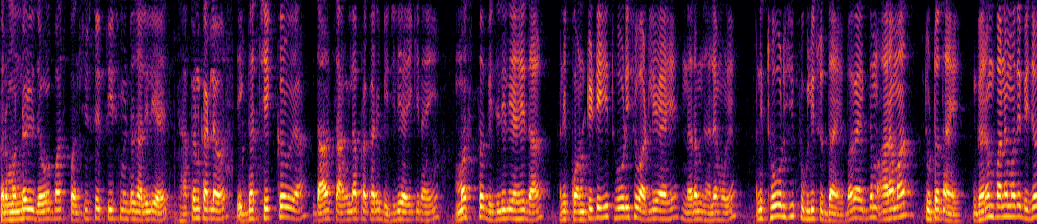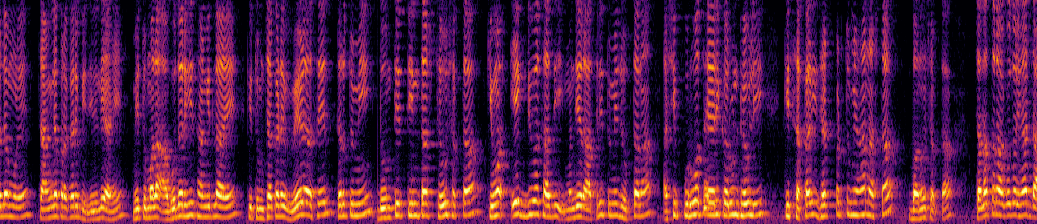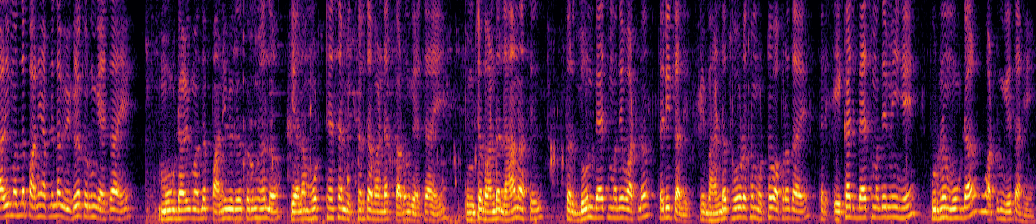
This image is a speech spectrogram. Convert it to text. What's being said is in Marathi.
तर मंडळी जवळपास पंचवीस ते तीस मिनिटं झालेली आहेत. झाकण काढल्यावर एकदा चेक करूया डाळ चांगल्या प्रकारे भिजली आहे की नाही. मस्त भिजलेली आहे डाळ आणि क्वांटिटी ही थोडीशी वाढली आहे नरम झाल्यामुळे. आणि थोडीशी फुगली सुद्धा आहे. बघा एकदम आरामात तुटत आहे. गरम पाण्यामध्ये भिजवल्यामुळे चांगल्या प्रकारे भिजलेली आहे. मी तुम्हाला अगोदरही सांगितलं आहे की तुमच्याकडे वेळ असेल तर तुम्ही दोन ते तीन तास ठेवू शकता किंवा एक दिवस आधी म्हणजे रात्री तुम्ही झोपताना अशी पूर्वतयारी करून ठेवली की सकाळी झटपट तुम्ही हा नाश्ता बनवू शकता. चला तर अगोदर ह्या डाळीमधलं पाणी आपल्याला वेगळं करून घ्यायचं आहे. मूग डाळीमधलं पाणी वेगळं करून झालं की याला मोठ्याशा मिक्सरच्या भांड्यात काढून घ्यायचं आहे. तुमचं भांडं लहान असेल तर दोन बॅचमध्ये वाटलं तरी चालेल. मी भांडं थोडंसं मोठं वापरत आहे तर एकाच बॅचमध्ये मी हे पूर्ण मूग डाळ वाटून घेत आहे.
